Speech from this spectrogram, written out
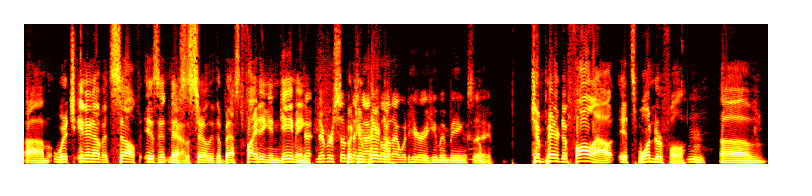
Um, which in and of itself isn't necessarily the best fighting in gaming. Ne- Never but something I thought to- I would hear a human being say. compared to Fallout, it's wonderful. Um,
